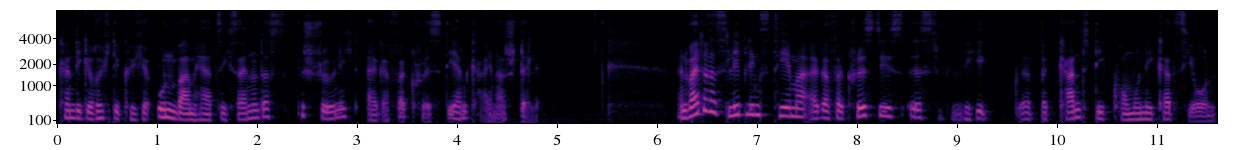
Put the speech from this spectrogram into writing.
kann die Gerüchteküche unbarmherzig sein und das beschönigt Agatha Christie an keiner Stelle. Ein weiteres Lieblingsthema Agatha Christie's ist, wie bekannt die Kommunikation.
